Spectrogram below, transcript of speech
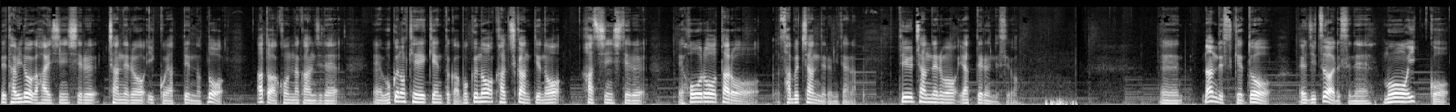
で旅動画配信してるチャンネルを1個やってるのとあとはこんな感じで、えー、僕の経験とか僕の価値観っていうのを発信してる、えー、放浪太郎サブチャンネルみたいなっていうチャンネルもやってるんですよ、えー、なんですけど、え実はですねもう1個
